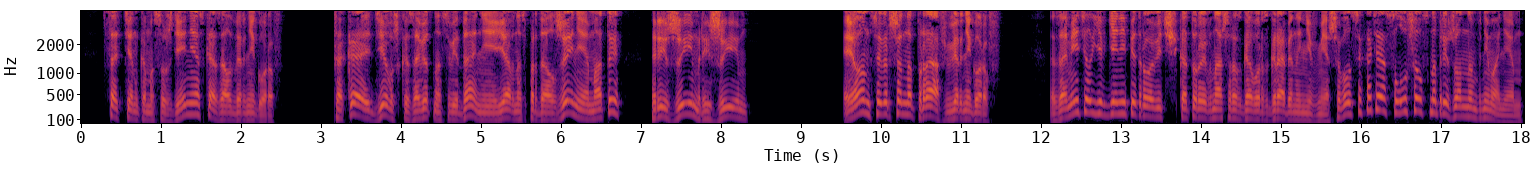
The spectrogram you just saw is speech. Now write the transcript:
— с оттенком осуждения сказал Вернигоров. «Такая девушка зовет на свидание явно с продолжением, а ты...» Режим, режим. И он совершенно прав, Вернигоров. Заметил Евгений Петрович, который в наш разговор с Грабиной не вмешивался, хотя слушал с напряженным вниманием.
